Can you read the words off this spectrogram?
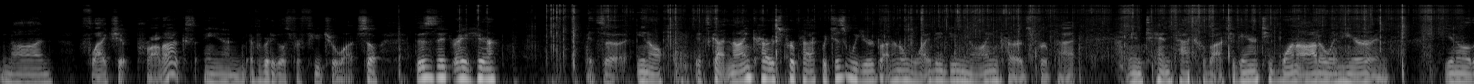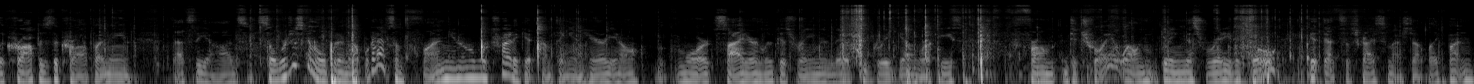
non flagship products and everybody goes for Future Watch. So this is it right here. It's a, you know, it's got nine cards per pack, which is weird. I don't know why they do nine cards per pack and 10 packs per box. You guaranteed one auto in here and, you know, the crop is the crop. I mean, that's the odds. So we're just going to open it up. We're going to have some fun, you know. We'll try to get something in here, you know. Moritz Seider and Lucas Raymond. They're two great young rookies from Detroit. While I'm getting this ready to go, hit that subscribe, smash that like button.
